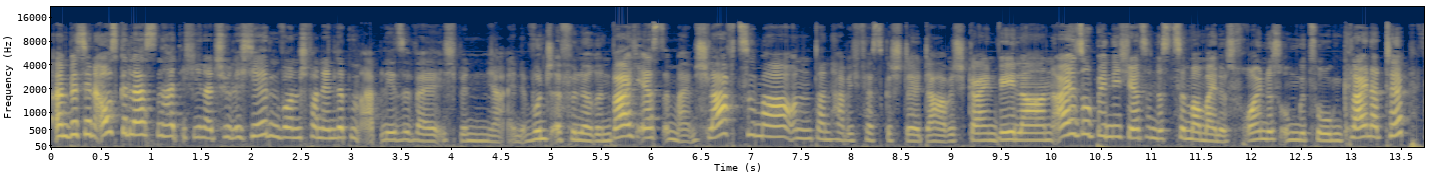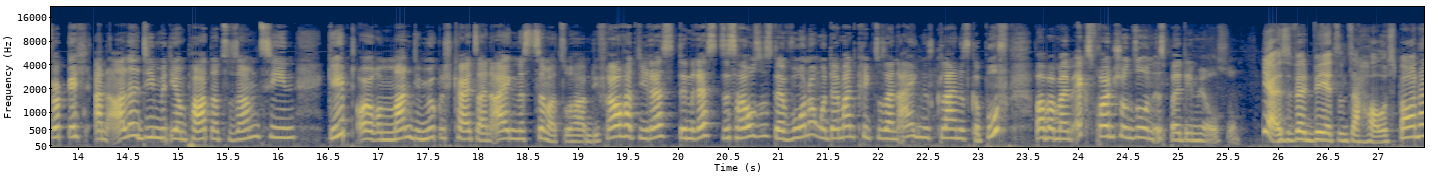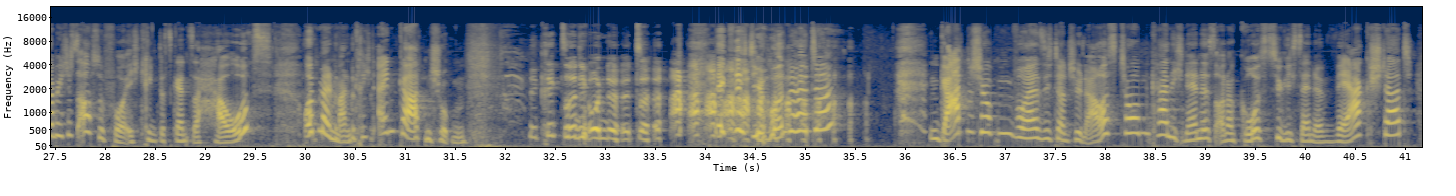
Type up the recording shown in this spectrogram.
ein bisschen ausgelassen hat, ich ihr natürlich jeden Wunsch von den Lippen ablese, weil ich bin ja eine Wunscherfüllerin. War ich erst in meinem Schlafzimmer und dann habe ich festgestellt, da habe ich kein WLAN. Also bin ich jetzt in das Zimmer meines Freundes umgezogen. Kleiner Tipp, wirklich an alle, die mit ihrem Partner zusammenziehen, gebt eurem Mann die Möglichkeit, sein eigenes Zimmer zu haben. Die Frau hat Rest, den Rest des Hauses, der Wohnung und der Mann kriegt so sein eigenes kleines Kapuff. War bei meinem Ex-Freund schon so und ist bei dem hier auch so. Ja, also wenn wir jetzt unser Haus bauen, habe ich das auch so vor. Ich krieg das ganze Haus und mein Mann kriegt einen Gartenschuppen. Der kriegt so die Hundehütte. Er kriegt die Hundehütte, einen Gartenschuppen, wo er sich dann schön austoben kann. Ich nenne es auch noch großzügig seine Werkstatt.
